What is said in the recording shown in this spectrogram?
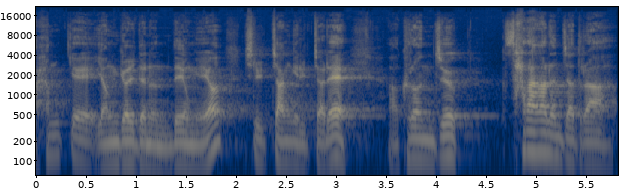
함께 연결되는 내용이에요. 7장 1절에 아, 그런즉 사랑하는 자들아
